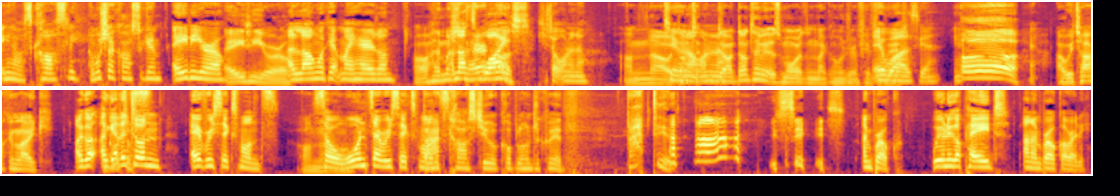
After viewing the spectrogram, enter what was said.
you know, it's costly. How much that cost again? 80 euro. 80 euro. Along with getting my hair done. oh, how much and that's hair why cost? you don't want to know. Oh, no. Do not t- wanna know? don't, don't tell me it was more than like 150 It quid. was, yeah. yeah. Oh, Yeah. are we talking like I got I get it to f- done every six months. Oh, no! So once every six months. that cost you a couple hundred quid? That did. you serious? I'm broke. We only got paid, and I'm broke already.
